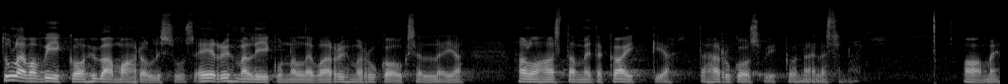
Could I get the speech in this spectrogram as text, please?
tuleva viikko on hyvä mahdollisuus, ei ryhmän liikunnalle, vaan ryhmän rukoukselle ja haluan haastaa meitä kaikkia tähän rukousviikkoon näillä sanoin. Aamen.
